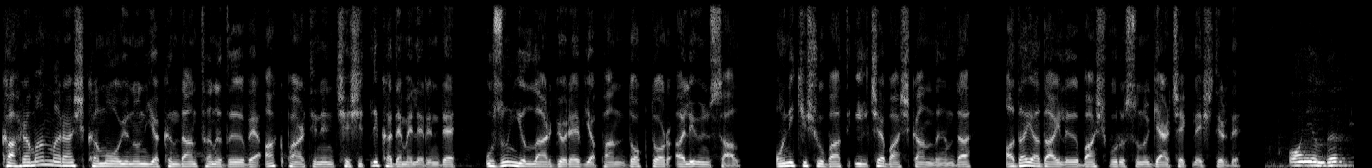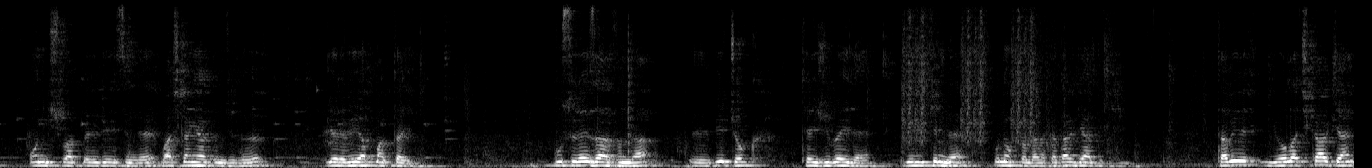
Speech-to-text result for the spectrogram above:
Kahramanmaraş kamuoyunun yakından tanıdığı ve AK Parti'nin çeşitli kademelerinde uzun yıllar görev yapan Doktor Ali Ünsal, 12 Şubat ilçe başkanlığında aday adaylığı başvurusunu gerçekleştirdi. 10 yıldır 12 Şubat Belediyesi'nde başkan yardımcılığı görevi yapmaktayım. Bu süre zarfında e, birçok tecrübeyle, birikimle bu noktalara kadar geldik. Tabii yola çıkarken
